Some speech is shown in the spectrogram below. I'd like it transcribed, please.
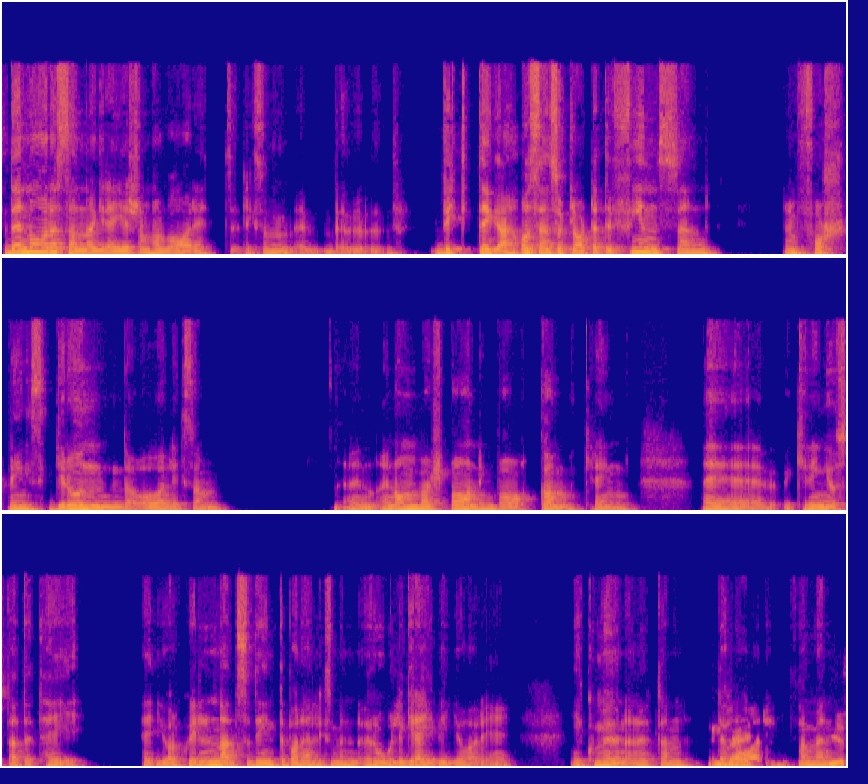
Så det är några sådana grejer som har varit liksom, eh, viktiga. Och sen såklart att det finns en, en forskningsgrund och liksom en, en omvärldsspaning bakom kring, eh, kring just att ett hej gör skillnad. Så det är inte bara liksom en rolig grej vi gör i, i kommunen, utan det Nej. har liksom en,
